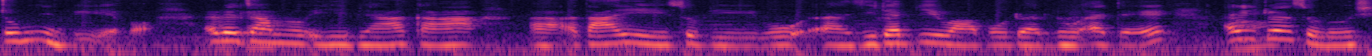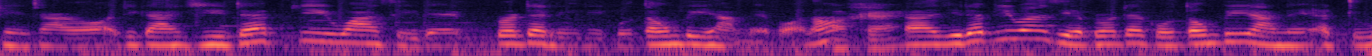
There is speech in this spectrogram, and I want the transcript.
တွန်းမြင့်ပေးတယ်ပေါ့အဲ့ဒါကြောင့်မလို့အည်ပြားကအာအသားရည်စုပ်ပြေဖို့အာရေတက်ပြေဝဖို့အတွက်လိုအပ်တယ်အဲ့ဒီအတွက်ဆိုလို့ရှိရင်ကြတော့အဓိကရေတက်ပြေဝစေတဲ့ product လေးတွေကိုသုံးပေးရမယ်ပေါ့နော်ဟုတ်ကဲ့အာရေဓာတ်ပြည့်ဝစီရဲ့ product ကိုသုံးပေးရတဲ့အတူ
